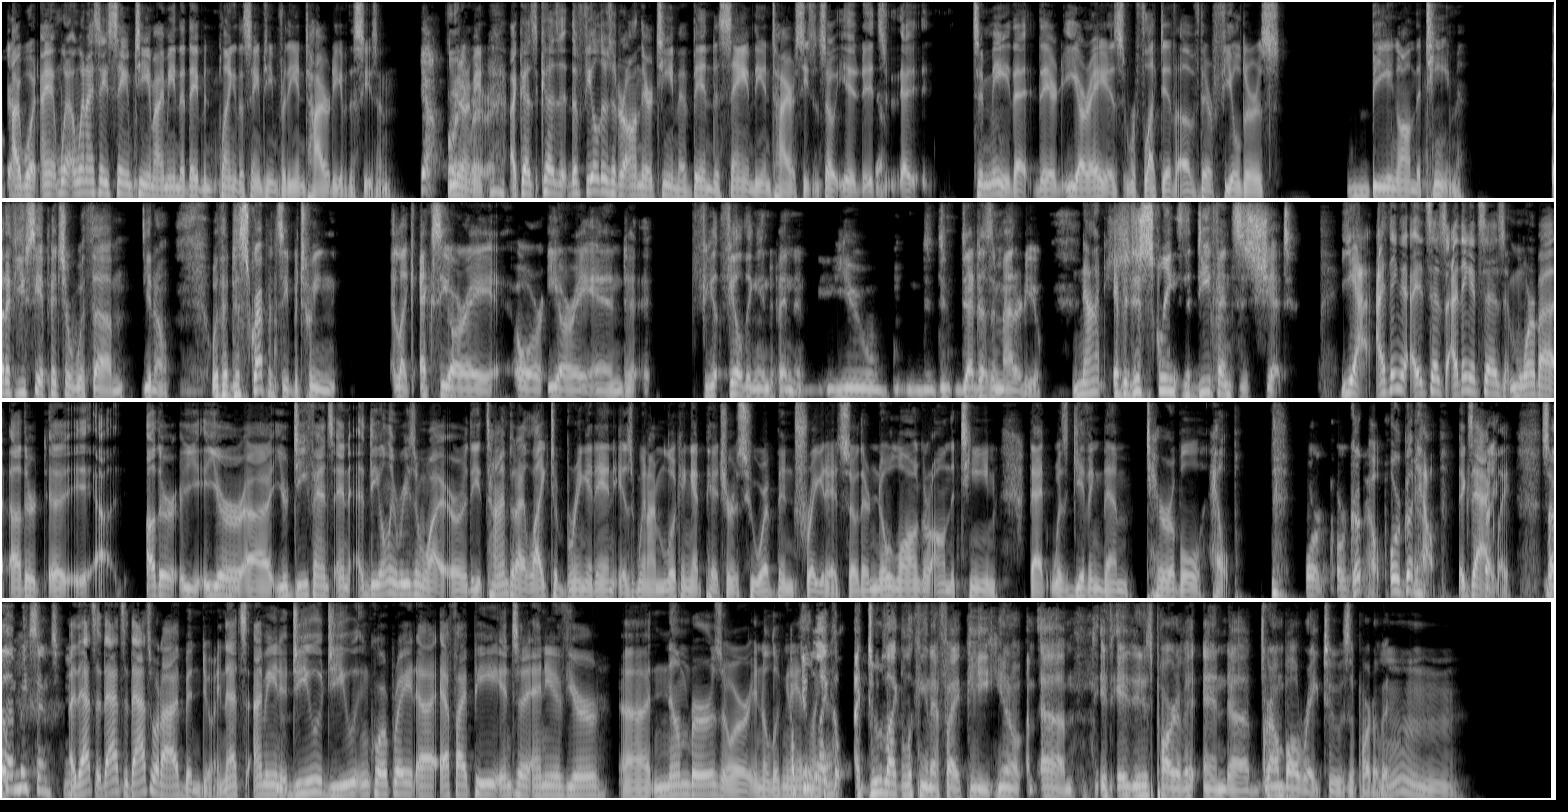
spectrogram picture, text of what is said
Okay. I would. And when, when I say same team, I mean that they've been playing the same team for the entirety of the season. yeah, You know what right, I mean? right. Because because the fielders that are on their team have been the same the entire season. So it, it's uh, to me that their ERA is reflective of their fielders being on the team. But if you see a pitcher with um, you know, with a discrepancy between like XERA or ERA and uh, fielding independent, you that doesn't matter to you. Not If it just screens the defense is shit. Yeah, I think it says. I think it says more about other. Uh, uh, other your uh, your defense and the only reason why or the times that I like to bring it in is when I'm looking at pitchers who have been traded so they're no longer on the team that was giving them terrible help Or or good help. or good help exactly So so that makes sense. uh, that's that's that's what I've been doing that's I mean do you do you incorporate uh, FIP into any of your uh, numbers or into looking at I do like, like that? I do like looking at FIP. You know, um, it, it is part of it, and uh, ground ball rate too is a part of it. Mm.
